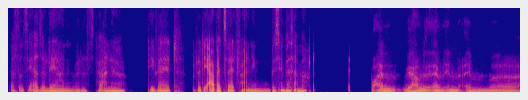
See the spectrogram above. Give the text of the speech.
Lass uns sie also lernen, weil das für alle die Welt oder die Arbeitswelt vor allen Dingen ein bisschen besser macht. Vor allem, wir haben ähm, im, im äh,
